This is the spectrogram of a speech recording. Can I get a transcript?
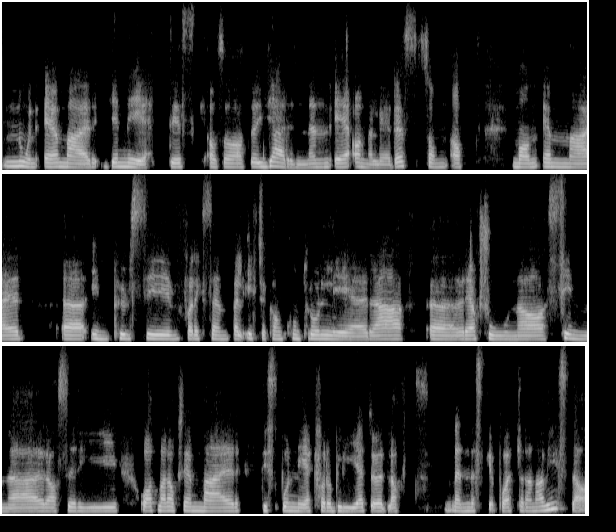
noen er mer genetisk, altså at hjernen er annerledes. Sånn at man er mer eh, impulsiv, f.eks. ikke kan kontrollere eh, reaksjoner, sinne, raseri, og at man også er mer disponert for å bli et ødelagt menneske på et eller annet vis. Da.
